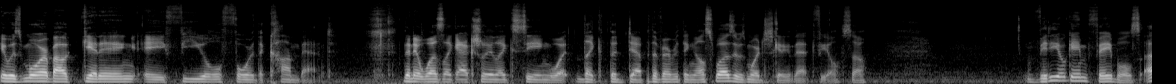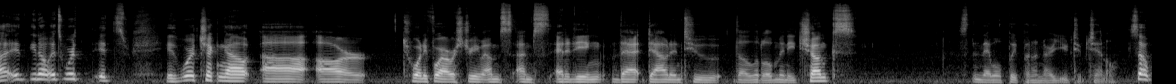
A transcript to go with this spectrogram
it was more about getting a feel for the combat than it was like actually like seeing what like the depth of everything else was. It was more just getting that feel. So, video game fables. Uh, it, you know, it's worth it's it's worth checking out uh, our 24 hour stream. I'm I'm editing that down into the little mini chunks, then they will be put on our YouTube channel. So.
